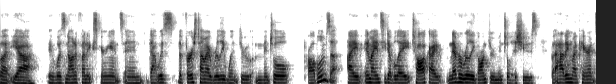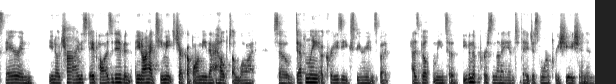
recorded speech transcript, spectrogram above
But yeah, it was not a fun experience. And that was the first time I really went through mental problems. I, in my NCAA talk, I've never really gone through mental issues, but having my parents there and, you know, trying to stay positive and, you know, I had teammates check up on me that helped a lot. So definitely a crazy experience, but has built me to even the person that I am today, just more appreciation and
